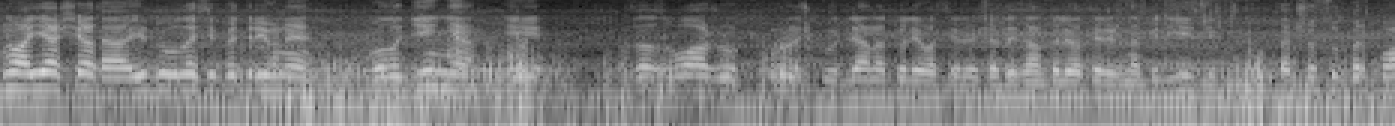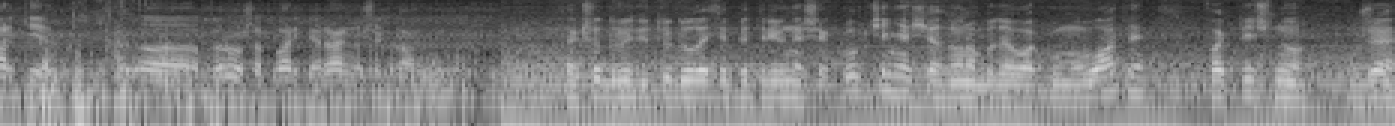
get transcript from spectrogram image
Ну а я зараз йду у Лесі Петрівни володіння і зазважу курочку для Анатолія Васильовича. Десь Анатолій Васильович на під'їзді. Так що супер партія. Хороша партія, реально шикарна. Так що, друзі, тут у Лесі Петрівни ще копчення, зараз вона буде вакуумувати. Фактично вже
